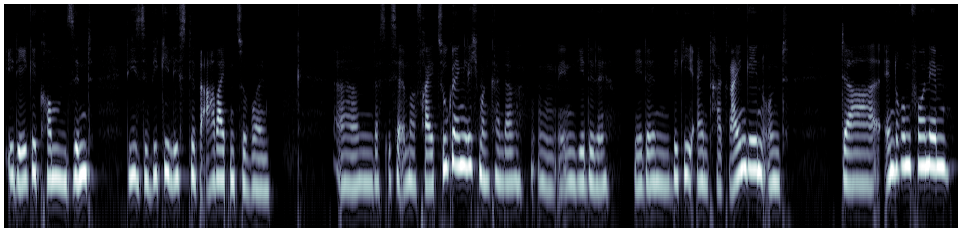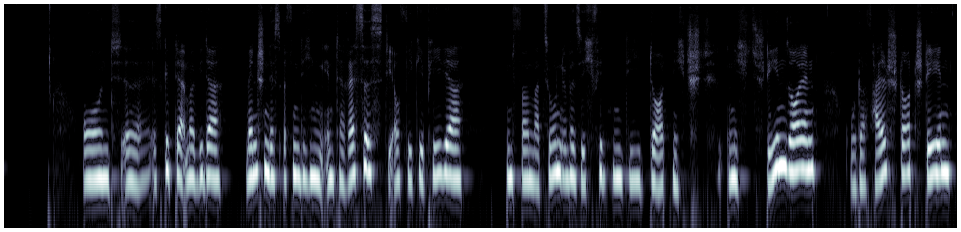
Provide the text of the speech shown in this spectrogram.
Idee gekommen sind, diese Wikiliste bearbeiten zu wollen. Ähm, das ist ja immer frei zugänglich. Man kann da ähm, in jede, jeden Wiki-Eintrag reingehen und da Änderungen vornehmen. Und äh, es gibt ja immer wieder Menschen des öffentlichen Interesses, die auf Wikipedia Informationen über sich finden, die dort nicht, nicht stehen sollen oder falsch dort stehen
